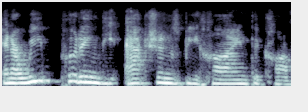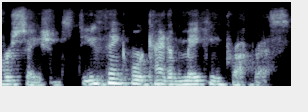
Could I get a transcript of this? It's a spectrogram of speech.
and are we putting the actions behind the conversations? Do you think we're kind of making progress?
